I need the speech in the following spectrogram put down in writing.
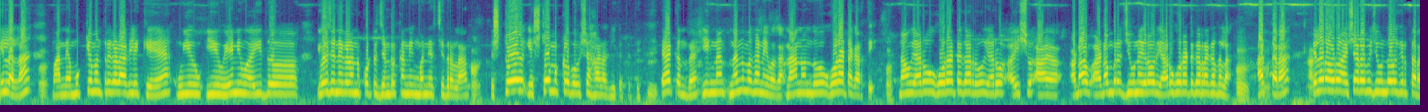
ಇಲ್ಲಲ್ಲ? ಮಾನ್ಯ ಮುಖ್ಯಮಂತ್ರಿಗಳಾಗ್ಲಿಕ್ಕೆ ಇವ್- ಇವ್ ಏನ್ ಇವ್ ಐದು ಯೋಜನೆಗಳನ್ನ ಕೊಟ್ಟು ಜನರ ಕಣ್ಣಿಗೆ ಮಣ್ಣು ಇರ್ಚಿದ್ರಲ್ಲ ಎಷ್ಟೋ ಎಷ್ಟೋ ಮಕ್ಕಳ ಭವಿಷ್ಯ ಹಾಳಾಗ್ಲಿಕ್ಕತ್ತೈತಿ ಯಾಕಂದ್ರೆ ಈಗ ನನ್ ನನ್ನ ಮಗನ ಇವಾಗ ನಾನೊಂದು ಹೋರಾಟಗಾರ್ತಿ. ನಾವು ಯಾರು ಹೋರಾಟಗಾರರು ಯಾರು ಐಶ್ವ ಆಡಂಬರ ಜೀವನ ಇರೋರು ಯಾರು ಹೋರಾಟಗಾರ ಆಗದಲ್ಲ? ಆತರ ಎಲ್ಲರೂ ಅವರು ಐಷಾರಾಮಿ ಜೀವನದೊಳಗೆ ಇರ್ತಾರ.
